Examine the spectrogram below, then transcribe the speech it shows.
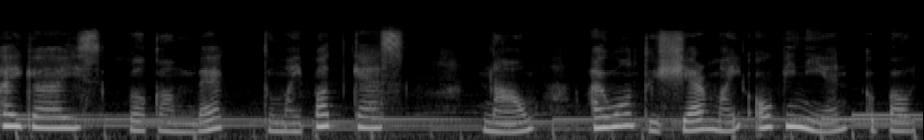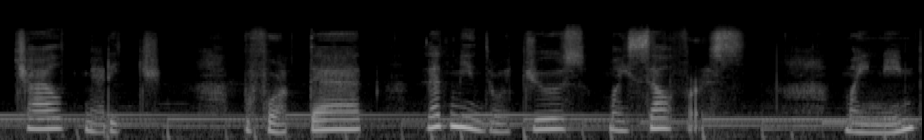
Hi guys, welcome back to my podcast. Now, I want to share my opinion about child marriage. Before that, let me introduce myself first. My name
